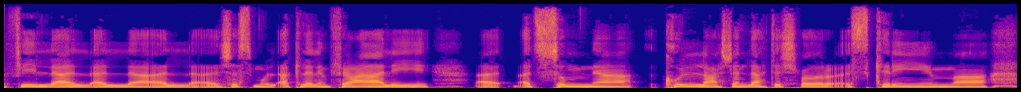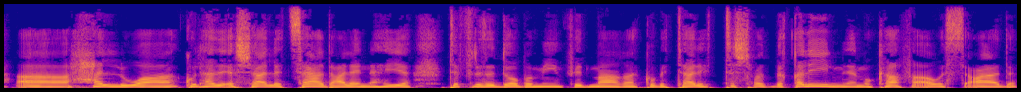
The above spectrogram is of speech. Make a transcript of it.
في ال ال ال شو اسمه الأكل الانفعالي آه، السمنة كل عشان لا تشعر سكريم آه، حلوى. كل هذه الأشياء اللي تساعد على أنها هي تفرز الدوبامين في دماغك وبالتالي تشعر بقليل من المكافأة والسعادة.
